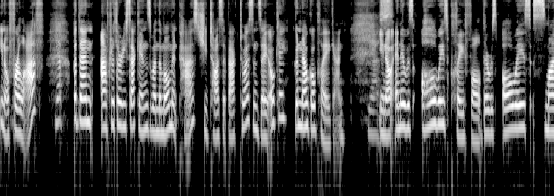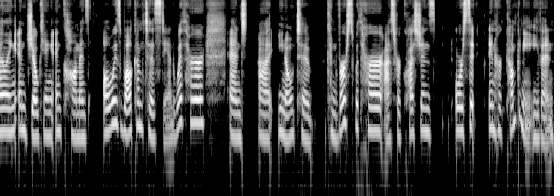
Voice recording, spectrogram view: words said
you know, for a laugh. Yep. But then after 30 seconds, when the moment passed, she'd toss it back to us and say, okay, good, now go play again. yes. You know, and it was always playful. There was always smiling and joking and comments, always welcome to stand with her and, uh, you know, to converse with her, ask her questions, or sit in her company even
